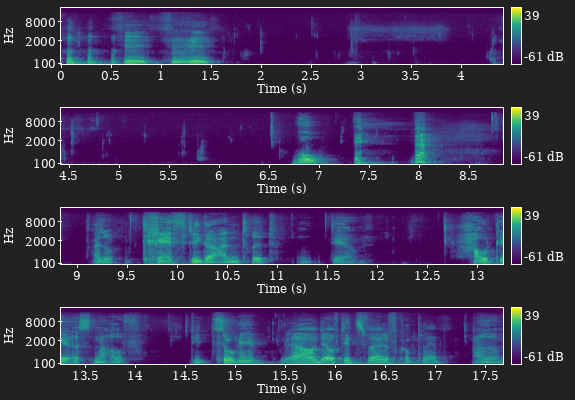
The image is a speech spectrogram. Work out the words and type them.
hm, hm, hm. Wow. Also kräftiger Antritt, der haut dir erstmal auf die Zunge, Er haut dir auf die zwölf komplett. also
